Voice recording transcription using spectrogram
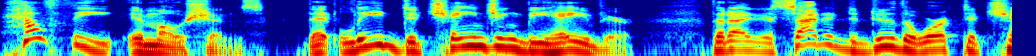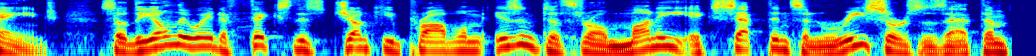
healthy emotions that lead to changing behavior that I decided to do the work to change. So the only way to fix this junkie problem isn't to throw money, acceptance, and resources at them.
